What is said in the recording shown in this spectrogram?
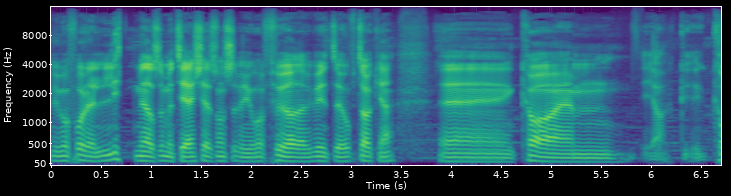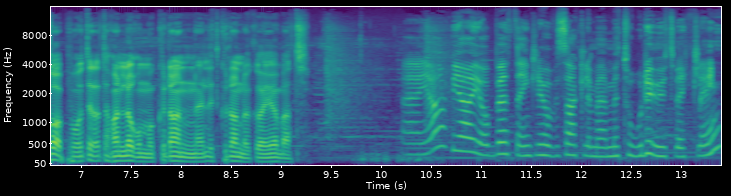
Vi må få det litt mer som en teskje, sånn som vi gjorde før vi begynte opptaket. Eh, hva, eh, ja, hva på en måte dette handler om, og hvordan, litt hvordan dere har jobbet. Eh, Ja, vi har jobbet egentlig hovedsakelig med metodeutvikling.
